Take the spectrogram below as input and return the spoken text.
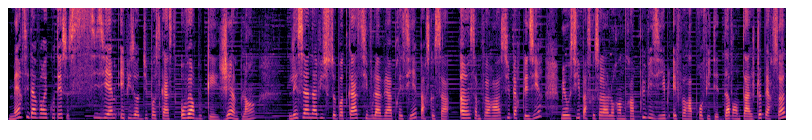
Merci d'avoir écouté ce sixième épisode du podcast Overbooké, j'ai un plan. Laissez un avis sur ce podcast si vous l'avez apprécié parce que ça, un, ça me fera super plaisir, mais aussi parce que cela le rendra plus visible et fera profiter davantage de personnes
